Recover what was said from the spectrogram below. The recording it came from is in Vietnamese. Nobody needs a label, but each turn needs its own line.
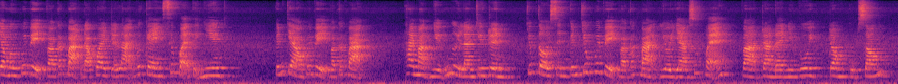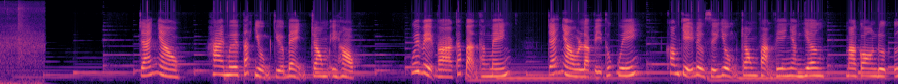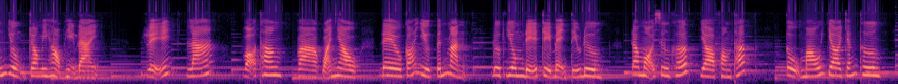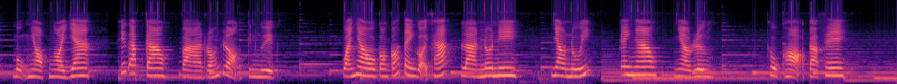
Chào mừng quý vị và các bạn đã quay trở lại với kênh Sức khỏe tự nhiên. Kính chào quý vị và các bạn. Thay mặt những người làm chương trình, chúng tôi xin kính chúc quý vị và các bạn dồi dào sức khỏe và tràn đầy niềm vui trong cuộc sống.
Trái nhau 20 tác dụng chữa bệnh trong y học Quý vị và các bạn thân mến, trái nhau là vị thuốc quý, không chỉ được sử dụng trong phạm vi nhân dân mà còn được ứng dụng trong y học hiện đại. Rễ, lá, vỏ thân và quả nhầu đều có dược tính mạnh, được dùng để trị bệnh tiểu đường, đau mỏi xương khớp do phòng thấp, tụ máu do chấn thương, mụn nhọt ngoài da, huyết áp cao và rối loạn kinh nguyệt. Quả nhầu còn có tên gọi khác là noni, nhầu núi, cây ngao, nhầu rừng, thuộc họ cà phê.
